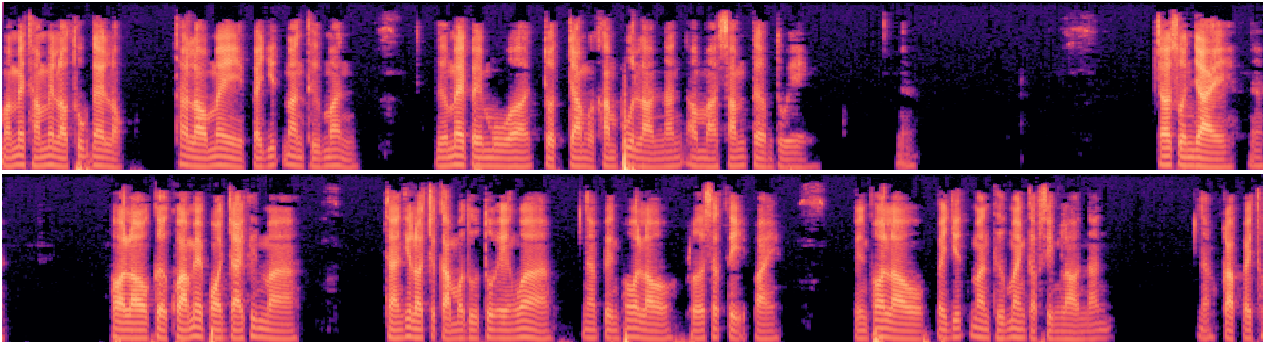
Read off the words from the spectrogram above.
มันไม่ทำให้เราทุกข์ได้หรอก ถ้าเราไม่ไปยึดมั่นถือมั่น หรือไม่ไปมัวจดจำกับคำพูดเหล่านั้น เอามาซ้ำเติมตัวเองนะแล้วส่วนใหญ่นะพอเราเกิดความไม่พอใจขึ้นมา แทนที่เราจะกลับมาดูตัวเองว่านะเป็นเพราะเราเผลอสติไป เป็นเพราะเราไปยึดมั่นถือมั่นกับสิ่งเหล่านั้นนะกลับไปโท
